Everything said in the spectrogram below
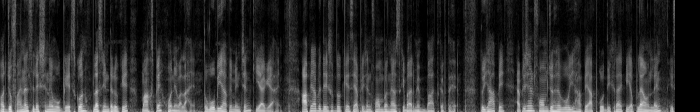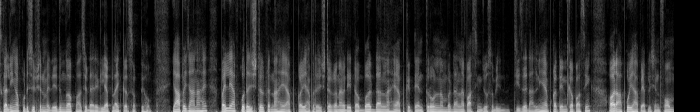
और जो फाइनल सिलेक्शन है वो गेट स्कोर प्लस इंटरव्यू के मार्क्स पे होने वाला है। तो वो भी यहाँ पे मैंशन किया गया है। आप यहाँ पे देख सकते हो कैसे एप्लीकेशन फॉर्म बनना है, उसके बारे में बात करते हैं। तो यहाँ पे एप्लीकेशन फॉर्म जो है वो यहाँ पे आपको दिख रहा है कि अप्लाई ऑनलाइन इसका लिंक आपको डिस्क्रिप्शन में दे दूँगा, आप वहाँ से डायरेक्टली अप्लाई कर सकते हो। यहाँ पे जाना है, पहले आपको रजिस्टर करना है, आपका यहाँ पर रजिस्टर करना है डेट ऑफ़ बर्थ डालना है, आपके टेंथ रोल नंबर डालना है पासिंग जो सभी चीज़ें डालनी है आपका टेंथ का पासिंग और आपको यहाँ पे एप्लीकेशन फॉर्म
